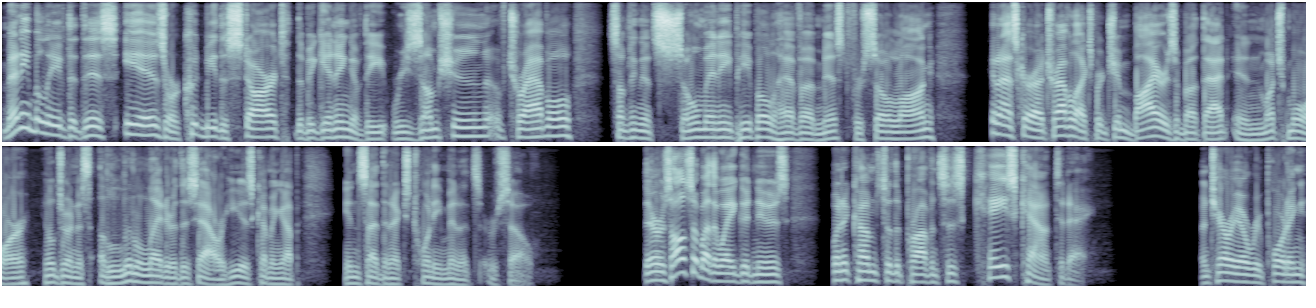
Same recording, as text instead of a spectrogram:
Many believe that this is or could be the start, the beginning of the resumption of travel, something that so many people have uh, missed for so long. I'm going to ask our uh, travel expert, Jim Byers, about that and much more. He'll join us a little later this hour. He is coming up inside the next 20 minutes or so. There is also, by the way, good news when it comes to the province's case count today. Ontario reporting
